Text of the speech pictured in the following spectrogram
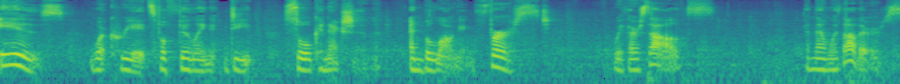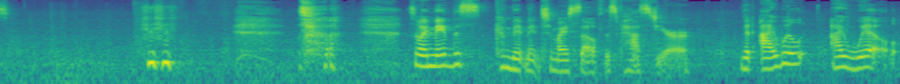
is what creates fulfilling, deep soul connection and belonging first with ourselves and then with others. so I made this commitment to myself this past year that I will I will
